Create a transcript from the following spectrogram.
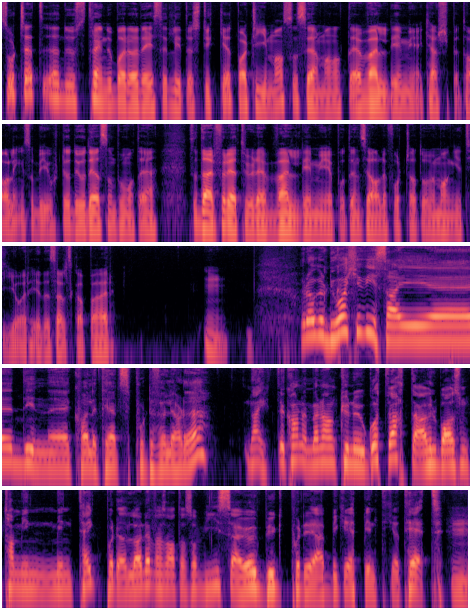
stort sett eh, Du trenger jo bare å reise et lite stykke, et par timer, så ser man at det er veldig mye cashbetaling som blir gjort. og det er jo det som på en måte er, så Derfor jeg tror det er veldig mye potensial fortsatt over mange tiår i det selskapet her. Mm. Roger, du har ikke visa i uh, din kvalitetsportefølje, har du det? Nei, det kan jeg, men han kunne jo godt vært det. Jeg vil bare som, ta min, min take på det. La det være sagt, altså, Visa er jo bygd på det begrepet integritet. Mm.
